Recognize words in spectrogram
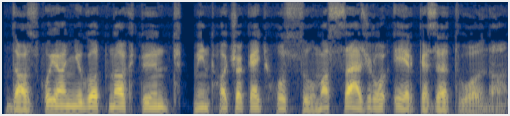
de az olyan nyugodtnak tűnt, mintha csak egy hosszú masszázsról érkezett volna.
